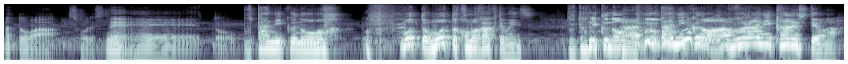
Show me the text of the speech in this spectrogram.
あとは、そうですね、えー、っと、豚肉の、もっともっと細かくてもいいんです。豚肉の、はい豚肉の油に関しては。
